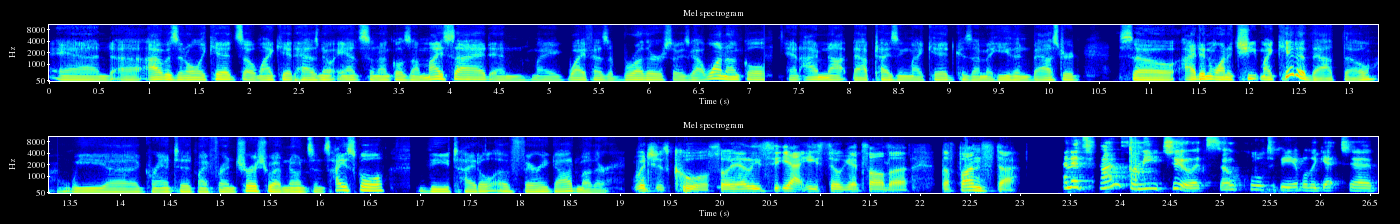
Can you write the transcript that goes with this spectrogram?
And uh, I was an only kid, so my kid has no aunts and uncles on my side, and my wife has a brother, so he's got one uncle. And I'm not baptizing my kid because I'm a heathen bastard. So I didn't want to cheat my kid of that, though. We uh, granted my friend Trish, who I've known since high school, the title of fairy godmother. Which is cool. So at least, yeah, he still gets all the the fun stuff. And it's fun for me too. It's so cool to be able to get to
